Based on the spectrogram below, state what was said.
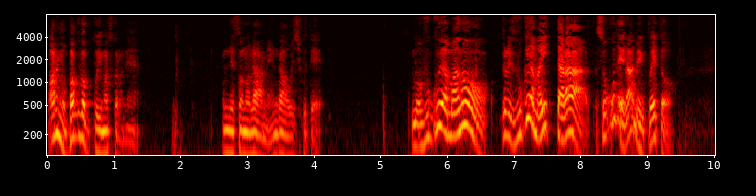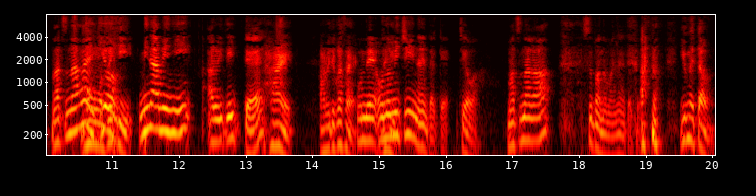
あれもバクバク食いますからね。で、そのラーメンが美味しくて。もう福山の、とりあえず福山行ったら、そこでラーメン食えと。松永駅をもうぜひ南に歩いて行って、はい。歩いてください。ほんで、尾道ぜひ何やったっけ？違うわ。松永？スーパーの名前何やったっけ？あの、夢タウン。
